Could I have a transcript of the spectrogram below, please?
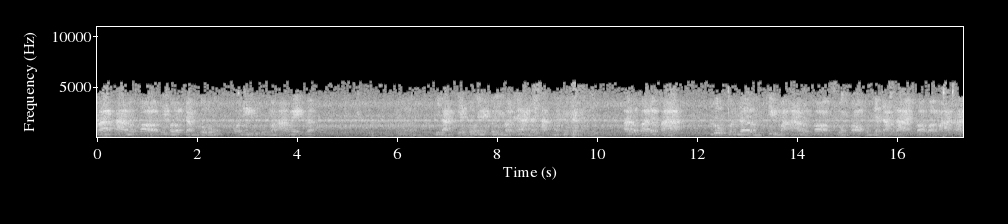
กราพระหลวงพ่อที่เคารพจำสูงขอนี่อยู่ทุ่งมหาเมฆนะที่หลังเขียนตัวให้เล็กกว่านี้หน่อยจะได้อ่านได้ชัดนะอาหลวงพ่อเจ้าขาลูกคนเดิมที่มาหาหลวงพ่อหลวงพ่อคงจะจำได้เพราะว่ามากัน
